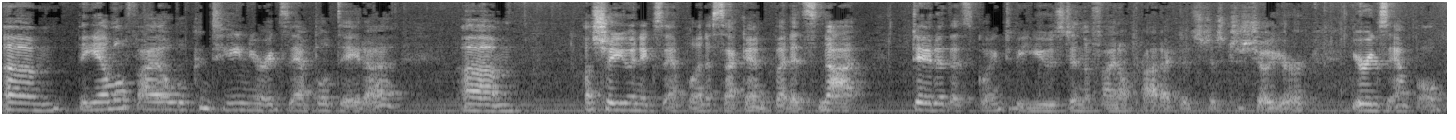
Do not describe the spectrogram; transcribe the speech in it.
Um, the YAML file will contain your example data. Um, I'll show you an example in a second, but it's not data that's going to be used in the final product. It's just to show your, your example.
